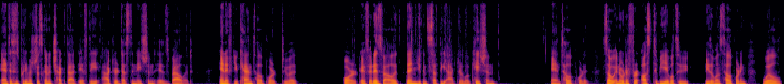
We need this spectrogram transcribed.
And this is pretty much just going to check that if the actor destination is valid. And if you can teleport to it, or if it is valid, then you can set the actor location and teleport it. So in order for us to be able to be the ones teleporting, we'll,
